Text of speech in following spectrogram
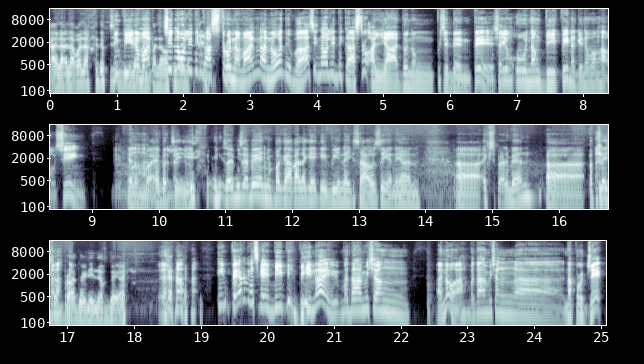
Naalala ko lang doon si Hindi naman. Si Noli De Castro naman, ano, di ba? Si Noli De Castro, alyado nung presidente. Siya yung unang VP na ginawang housing. Diba? Ganun ba? Eh, ba't si... so, ibig sabihin, yung pagkakalagay kay Binay sa housing, ano yun? Uh, experiment? Uh, a place of brotherly love ba yun? In fairness kay BP Binay, madami siyang ano ah, madami siyang uh, na-project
